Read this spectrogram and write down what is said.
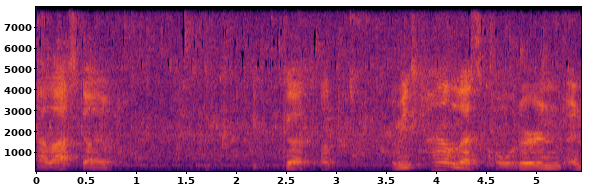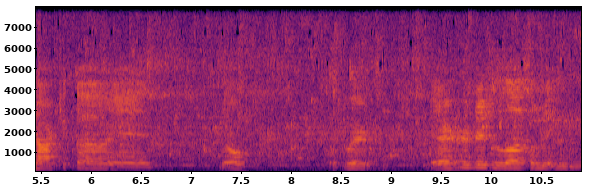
Alaska because uh, I mean it's kind of less colder in Antarctica and you know it's where and I heard there's a lot of something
